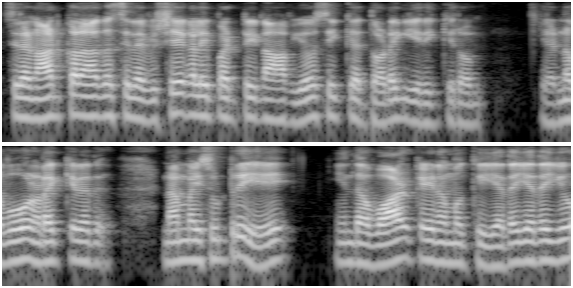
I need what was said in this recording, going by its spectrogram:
சில நாட்களாக சில விஷயங்களை பற்றி நாம் யோசிக்க தொடங்கி இருக்கிறோம் என்னவோ நடக்கிறது. நம்மை சுற்றி இந்த வாழ்க்கை நமக்கு எதை எதையோ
